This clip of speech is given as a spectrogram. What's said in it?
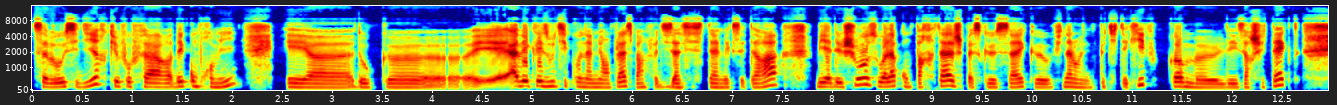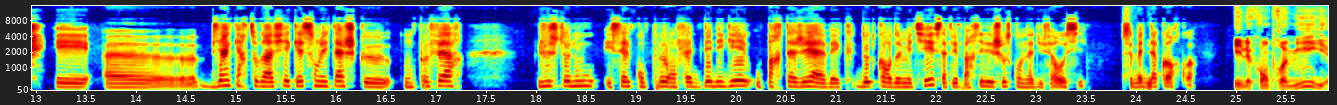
ça veut aussi dire qu'il faut faire des compromis. Et euh, donc, euh, avec les outils qu'on a mis en place, par exemple le design system, etc. Mais il y a des choses, voilà, qu'on partage parce que c'est vrai qu'au final, on est une petite équipe, comme euh, les architectes, et bien cartographier quelles sont les tâches que on peut faire juste nous et celles qu'on peut en fait déléguer ou partager avec d'autres corps de métier, ça fait partie des choses qu'on a dû faire aussi. Se mettre d'accord, quoi. Et le compromis,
